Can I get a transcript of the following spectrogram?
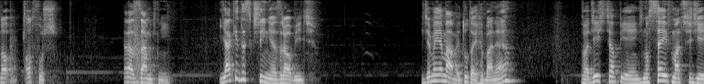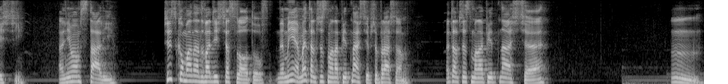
no, otwórz. Teraz zamknij. Jakie te skrzynie zrobić? Gdzie my je mamy? Tutaj chyba, nie? 25, no safe ma 30. Ale nie mam stali. Wszystko ma na 20 slotów. No nie, Metal Chest ma na 15, przepraszam. Metal Chest ma na 15. Hmm.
